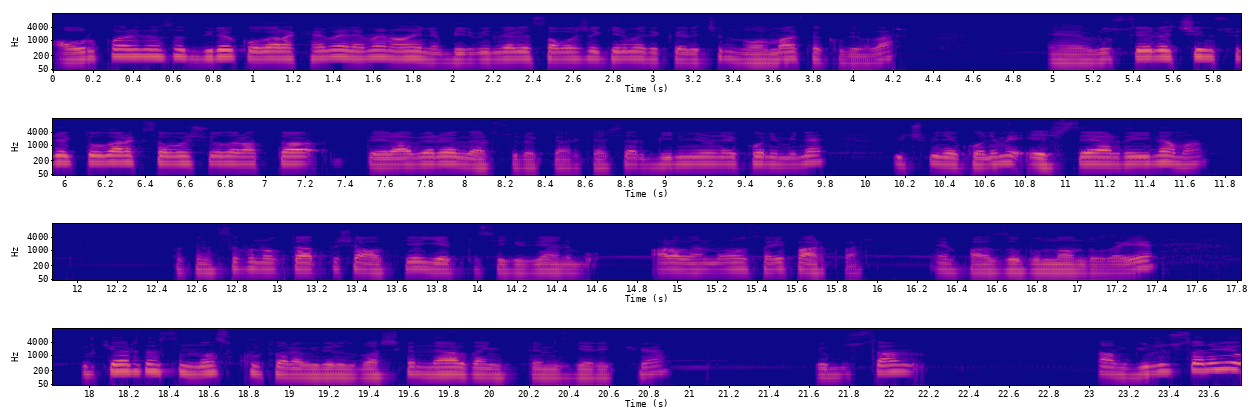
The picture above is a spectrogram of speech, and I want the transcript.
Avrupa haritası direkt olarak hemen hemen aynı. Birbirleriyle savaşa girmedikleri için normal takılıyorlar. E, Rusya ile Çin sürekli olarak savaşıyorlar. Hatta beraberler sürekli arkadaşlar. 1 milyon ekonomiyle 3000 ekonomi eşdeğer değil ama bakın 0.66'ya 78 yani bu aralarında 10 sayı fark var. En fazla bundan dolayı. Türkiye haritasını nasıl kurtarabiliriz başka? Nereden gitmemiz gerekiyor? Gürcistan Tamam Gürcistan'ı bir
